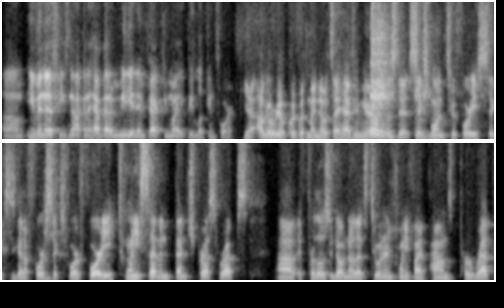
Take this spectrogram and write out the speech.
um, even if he's not going to have that immediate impact you might be looking for. Yeah, I'll go real quick with my notes. I have him here listed at 6'1, 246. He's got a 4'6'4, 40, 27 bench press reps. Uh, if, for those who don't know, that's 225 pounds per rep.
